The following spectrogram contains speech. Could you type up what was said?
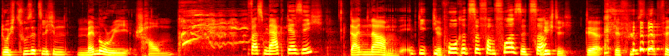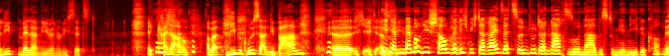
durch zusätzlichen Memory-Schaum. Was merkt der sich? Deinen Namen. Die, die Der- Poritze vom Vorsitzer. Richtig. Der, der flüstert verliebt Melanie, wenn du dich setzt. Ey, keine Ahnung. Aber liebe Grüße an die Bahn. Äh, ich, also nee, der Memory-Schaum, wenn ich mich da reinsetze und du danach, so nah bist du mir nie gekommen.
